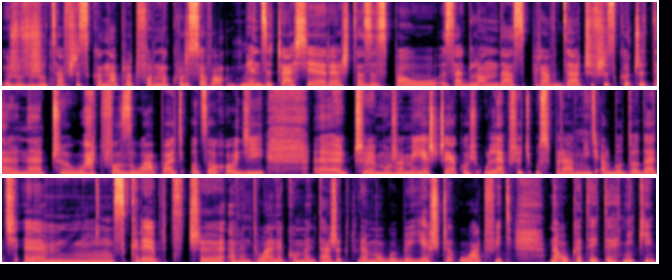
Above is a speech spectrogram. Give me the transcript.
już wrzuca wszystko na platformę kursową. W międzyczasie reszta zespołu zagląda, sprawdza, czy wszystko czytelne, czy łatwo złapać, o co chodzi, e, czy możemy jeszcze jakoś ulepszyć, usprawnić albo dodać skrypt, czy ewentualne komentarze, które mogłyby jeszcze ułatwić naukę tej techniki.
